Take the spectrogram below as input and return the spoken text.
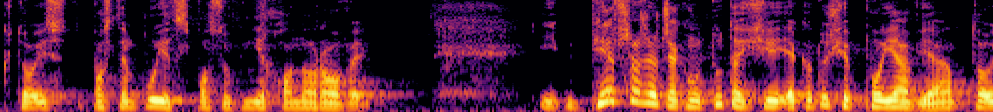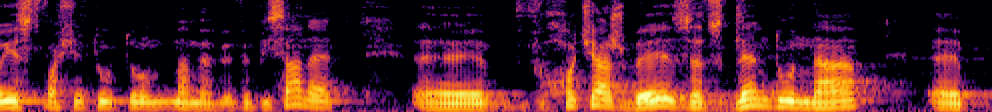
kto jest, postępuje w sposób niehonorowy. I pierwsza rzecz, jaką tutaj się, jaka tu się pojawia, to jest właśnie tu, tu mamy wypisane, e, chociażby ze względu na e,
